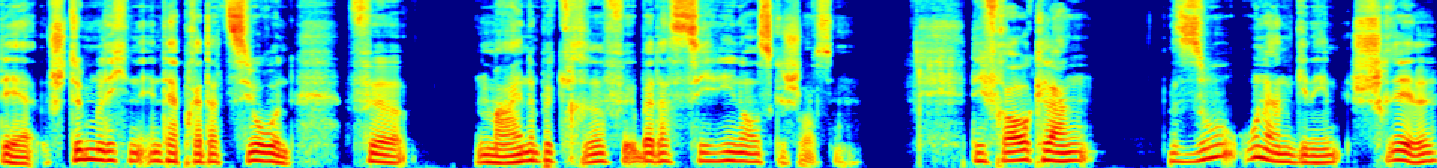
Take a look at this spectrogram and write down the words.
der stimmlichen Interpretation für meine Begriffe über das Ziel hinausgeschossen. Die Frau klang so unangenehm schrill,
